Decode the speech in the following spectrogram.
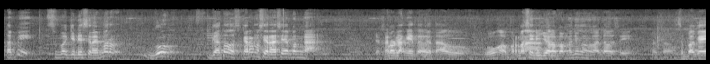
tapi sebagai disclaimer, gue nggak tahu sekarang masih rahasia apa enggak. Ya kan produk nggak- itu. nggak tahu. Gue nggak pernah. Masih dijual apa enggak juga nggak tahu sih. Nggak tahu. Sebagai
